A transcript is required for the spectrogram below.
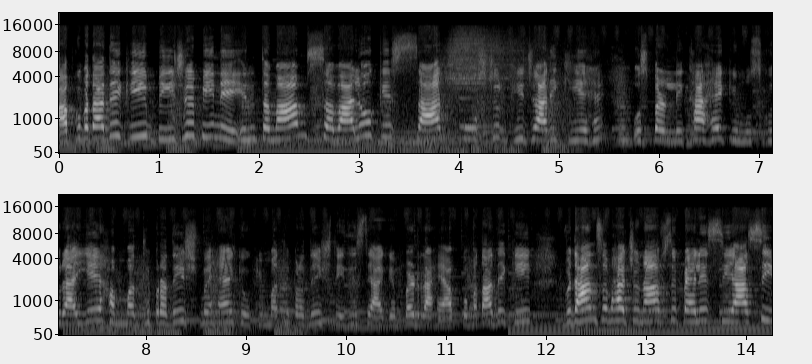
आपको बता दें कि बीजेपी ने इन तमाम सवालों के साथ पोस्टर भी जारी किए हैं। उस पर लिखा है कि मुस्कुराइए, हम मध्य प्रदेश में हैं क्योंकि मध्य प्रदेश तेज़ी से आगे बढ़ रहा है। आपको बता दें कि विधानसभा चुनाव से पहले सियासी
